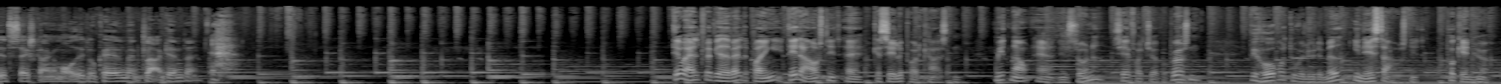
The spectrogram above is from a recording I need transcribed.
4-6 gange om året i et lokale med en klar agenda. Det var alt, hvad vi havde valgt at bringe i dette afsnit af Gazelle-podcasten. Mit navn er Nils Lunde, chefredaktør på Børsen. Vi håber, du vil lytte med i næste afsnit på Genhør.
